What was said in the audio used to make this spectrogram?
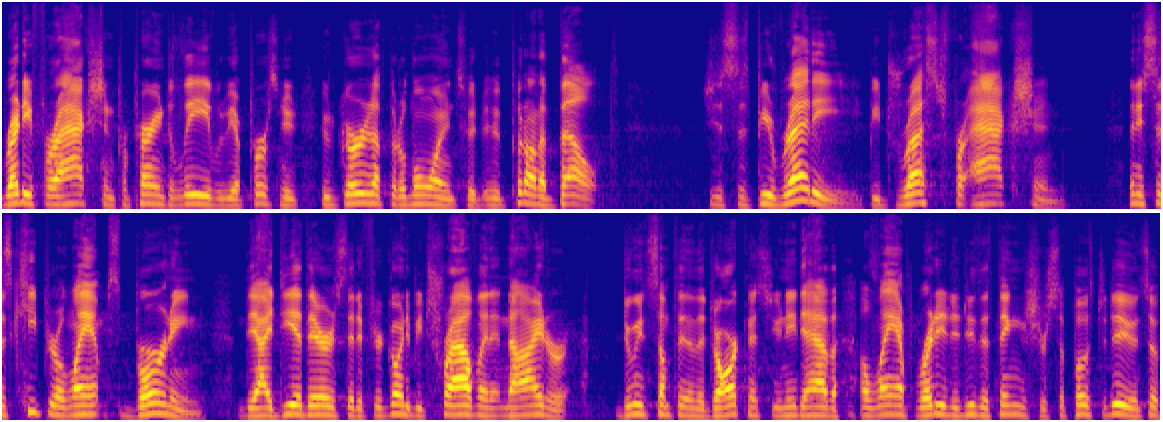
ready for action, preparing to leave, would be a person who, who'd girded up their loins, who'd, who'd put on a belt. Jesus says, Be ready, be dressed for action. Then he says, Keep your lamps burning. The idea there is that if you're going to be traveling at night or doing something in the darkness, you need to have a, a, lamp ready to do the things you're supposed to do. And so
